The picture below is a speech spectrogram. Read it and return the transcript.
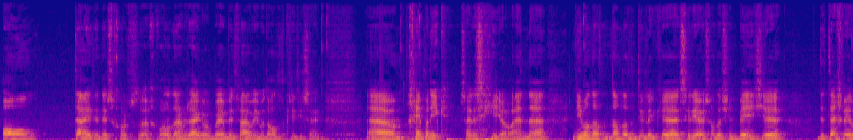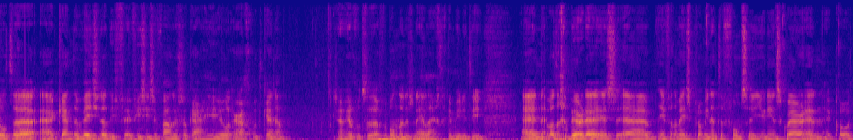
altijd in dit soort uh, gevallen, daarom zei ik ook bij Bitfavo, je moet altijd kritisch zijn. Um, geen paniek, zei de CEO. En uh, niemand nam dat natuurlijk serieus, want als je een beetje de techwereld kent, dan weet je dat die visies en founders elkaar heel erg goed kennen. Die zijn heel goed verbonden, dus een hele hechte community. En wat er gebeurde is, uh, een van de meest prominente fondsen, Union Square en Code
